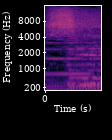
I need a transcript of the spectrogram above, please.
See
